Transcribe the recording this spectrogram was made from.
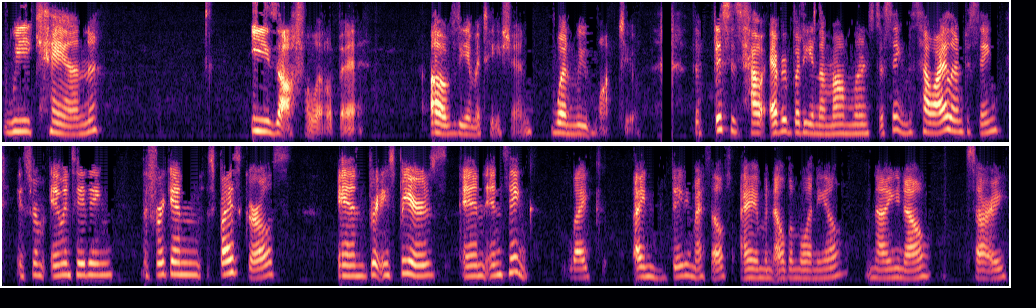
we can ease off a little bit of the imitation when we want to. But this is how everybody in the mom learns to sing. This is how I learned to sing is from imitating the freaking Spice Girls and Britney Spears and NSYNC. Like I'm dating myself. I am an elder millennial. Now you know. Sorry.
